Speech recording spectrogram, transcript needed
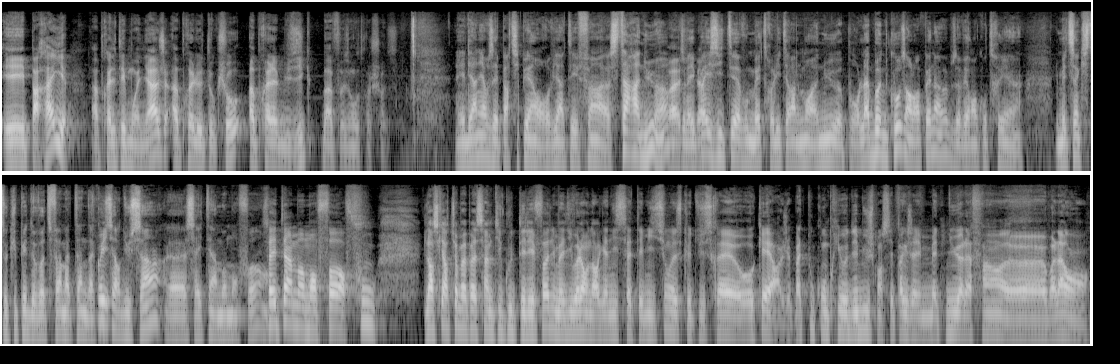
Et pareil, après le témoignage, après le talk show, après la musique, bah, faisons autre chose. L'année dernière, vous avez participé, hein, on revient à TF1, Star à nu. Hein. vous n'avez pas hésité à vous mettre littéralement à nu pour la bonne cause. On le rappelle, hein, vous avez rencontré le médecin qui s'est occupé de votre femme atteinte d'un cancer du sein. Euh, ça a été un moment fort. Ça a été un moment fort, fou. Lorsqu'Arthur m'a passé un petit coup de téléphone, il m'a dit voilà, on organise cette émission, est-ce que tu serais euh, OK? Alors, j'ai pas tout compris au début, je pensais pas que j'allais me mettre nu à la fin, euh, voilà, en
